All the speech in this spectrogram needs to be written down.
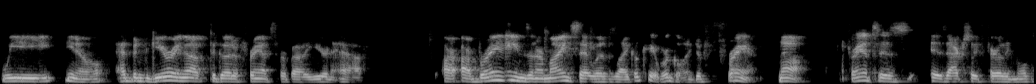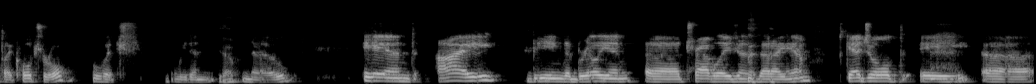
We, you know, had been gearing up to go to France for about a year and a half. Our, our brains and our mindset was like, okay, we're going to France. Now, France is is actually fairly multicultural, which we didn't yep. know. And I, being the brilliant uh, travel agent that I am, scheduled a uh,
